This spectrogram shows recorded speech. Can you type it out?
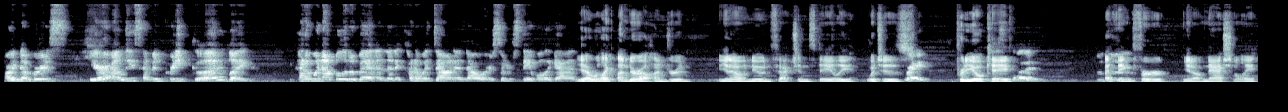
our numbers here at least have been pretty good. Like kind of went up a little bit, and then it kind of went down, and now we're sort of stable again. Yeah, we're like under a hundred, you know, new infections daily, which is Right. pretty okay, Good. I think, for you know nationally.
